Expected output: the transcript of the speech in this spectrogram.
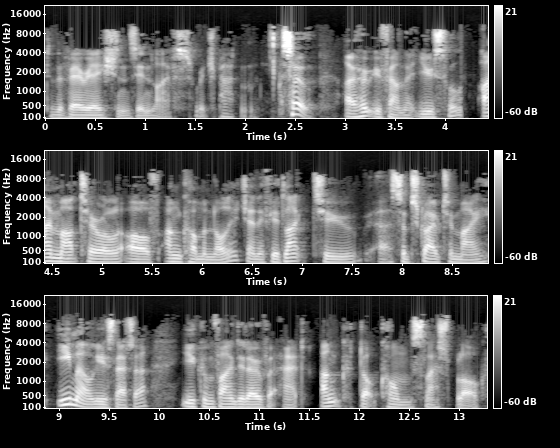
to the variations in life's rich pattern. So, I hope you found that useful. I'm Mark Tyrrell of Uncommon Knowledge, and if you'd like to uh, subscribe to my email newsletter, you can find it over at unk.com slash blog.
